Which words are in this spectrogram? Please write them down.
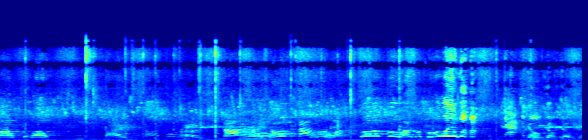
không được không? Đấy. Đấy. Đó đó đó cô à cô cô à cô cô ôi ôi ôi dạ, vô vô vô vô.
